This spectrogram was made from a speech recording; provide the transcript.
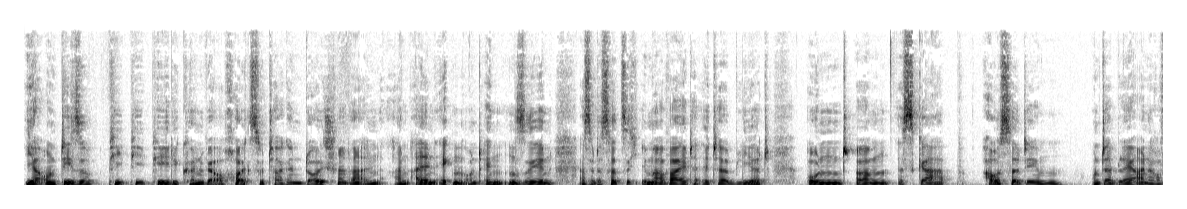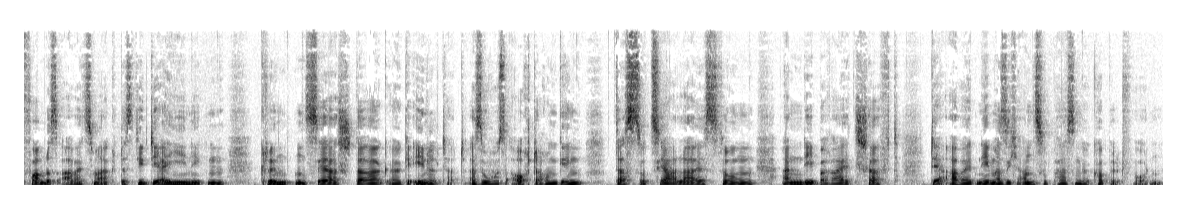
Ja, und diese PPP, die können wir auch heutzutage in Deutschland an allen, an allen Ecken und Enden sehen. Also das hat sich immer weiter etabliert und ähm, es gab außerdem unter Blair eine Reform des Arbeitsmarktes, die derjenigen Clintons sehr stark äh, geähnelt hat. Also wo es auch darum ging, dass Sozialleistungen an die Bereitschaft der Arbeitnehmer sich anzupassen gekoppelt wurden.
